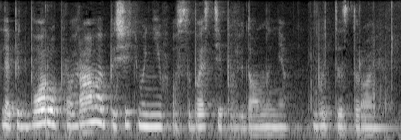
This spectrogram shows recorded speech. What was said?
Для підбору програми пишіть мені в особисті повідомлення. Будьте здорові!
